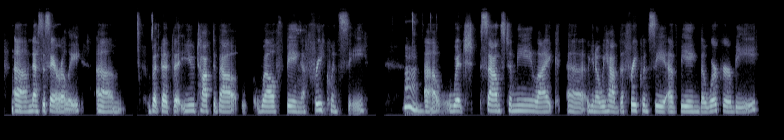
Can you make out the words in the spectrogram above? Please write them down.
um, necessarily um, but that that you talked about wealth being a frequency hmm. uh, which sounds to me like uh, you know we have the frequency of being the worker bee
